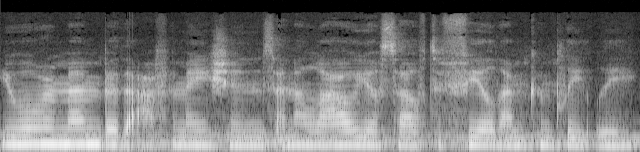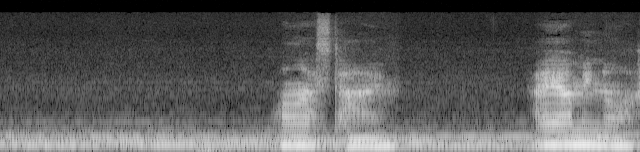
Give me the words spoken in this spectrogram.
You will remember the affirmations and allow yourself to feel them completely. One last time. I am enough.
